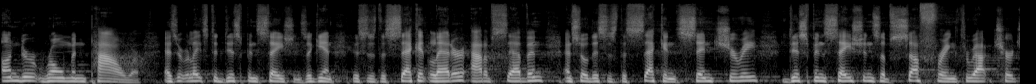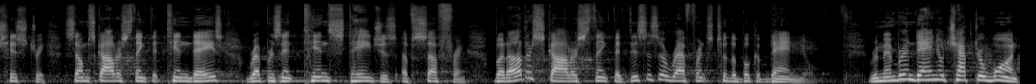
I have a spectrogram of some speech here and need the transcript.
under Roman power as it relates to dispensations. Again, this is the second letter out of seven, and so this is the second century dispensations of suffering throughout church history. Some scholars think that 10 days represent 10 stages of suffering, but other scholars think that this is a reference to the book of Daniel. Remember in Daniel chapter 1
